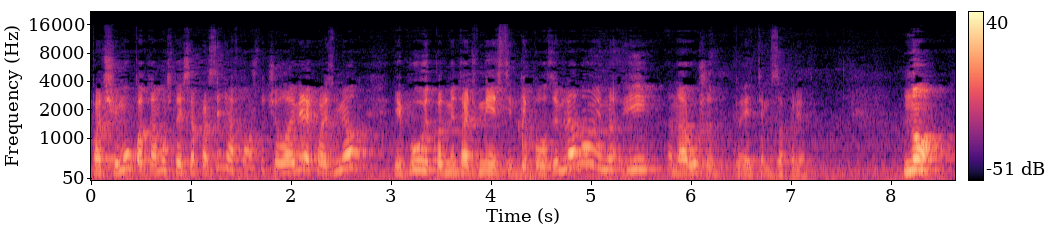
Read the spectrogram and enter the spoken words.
Почему? Потому что есть опасение в том, что человек возьмет и будет подметать в месте, где пол земляной, и нарушит этим запрет. Но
